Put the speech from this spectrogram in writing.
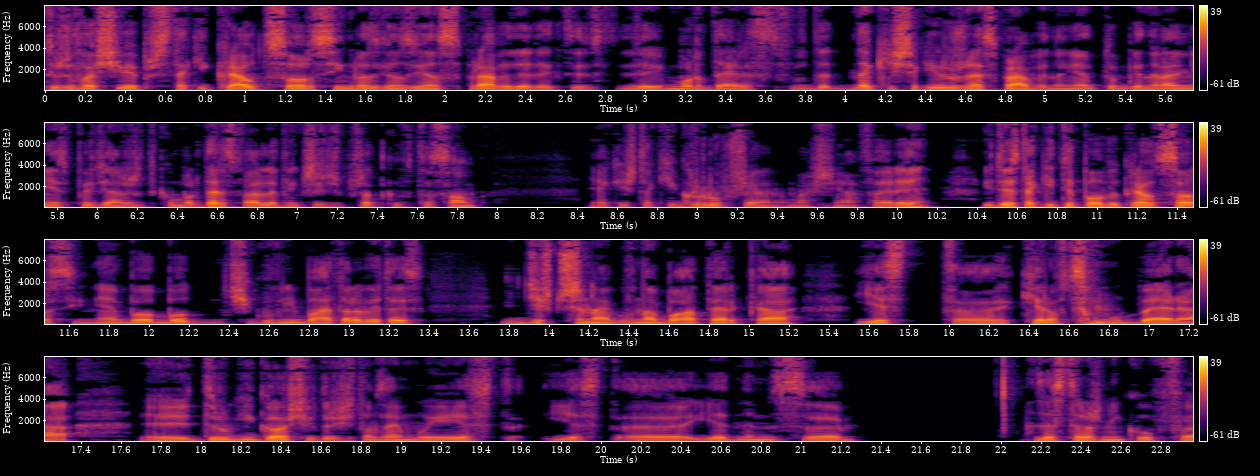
którzy właściwie przez taki crowdsourcing rozwiązują sprawy detektyw, morderstw, de, jakieś takie różne sprawy, no nie? To generalnie nie jest powiedziane, że tylko morderstwa, ale w większości przypadków to są jakieś takie grubsze właśnie afery. I to jest taki typowy crowdsourcing, nie? Bo, bo ci główni bohaterowie to jest dziewczyna, główna bohaterka, jest e, kierowcą Ubera, e, drugi gość, który się tam zajmuje jest, jest e, jednym z ze strażników e,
